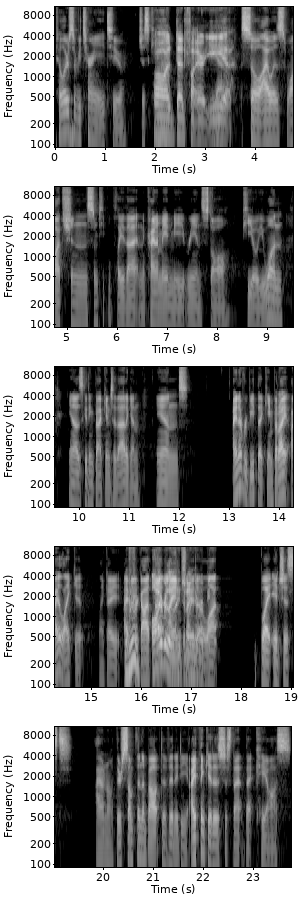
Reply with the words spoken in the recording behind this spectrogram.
pillars of eternity 2 just came oh, out. Deadfire, yeah. Yeah. so I was watching some people play that, and it kind of made me reinstall POE1, and I was getting back into that again. And I never beat that game, but I I like it. Like I I Mhm. forgot that Oh, I I, really liked it. I enjoyed it, a lot, but it just I don't know. There's something about Divinity. I think it is just that that chaos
